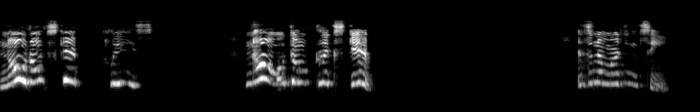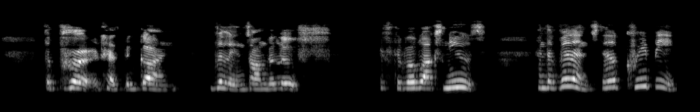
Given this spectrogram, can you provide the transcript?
No, don't skip, please. No, don't click skip. It's an emergency. The purge has begun. Villains on the loose. It's the Roblox news. And the villains, they look creepy.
